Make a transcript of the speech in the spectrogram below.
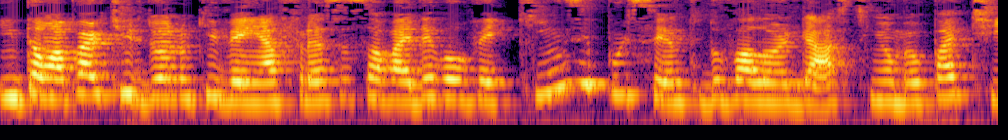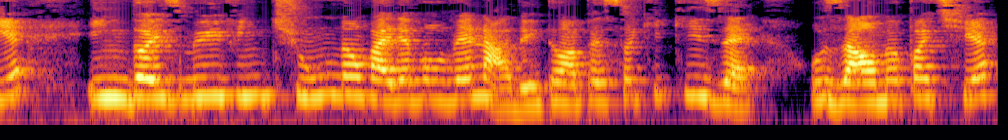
Então, a partir do ano que vem, a França só vai devolver 15% do valor gasto em homeopatia e em 2021 não vai devolver nada. Então, a pessoa que quiser usar a homeopatia,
